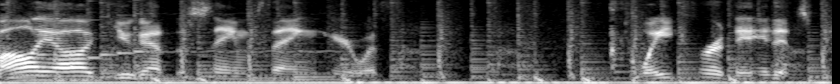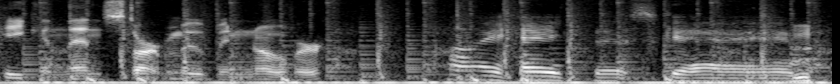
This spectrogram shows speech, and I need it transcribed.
I you, you got the same thing here with wait for it to hit its peak and then start moving over. I hate this game.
